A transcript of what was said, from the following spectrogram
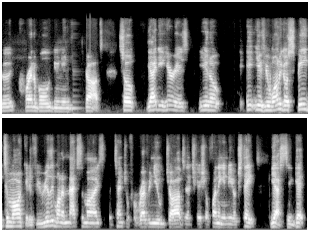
good, credible union jobs. So the idea here is, you know, if you want to go speed to market, if you really want to maximize the potential for revenue, jobs, and educational funding in New York State, yes, to get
